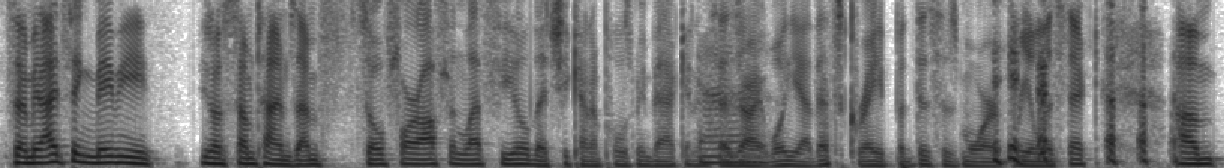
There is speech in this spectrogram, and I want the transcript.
So, I mean, I think maybe, you know, sometimes I'm f- so far off in left field that she kind of pulls me back in and says, all right, well, yeah, that's great, but this is more realistic. um,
